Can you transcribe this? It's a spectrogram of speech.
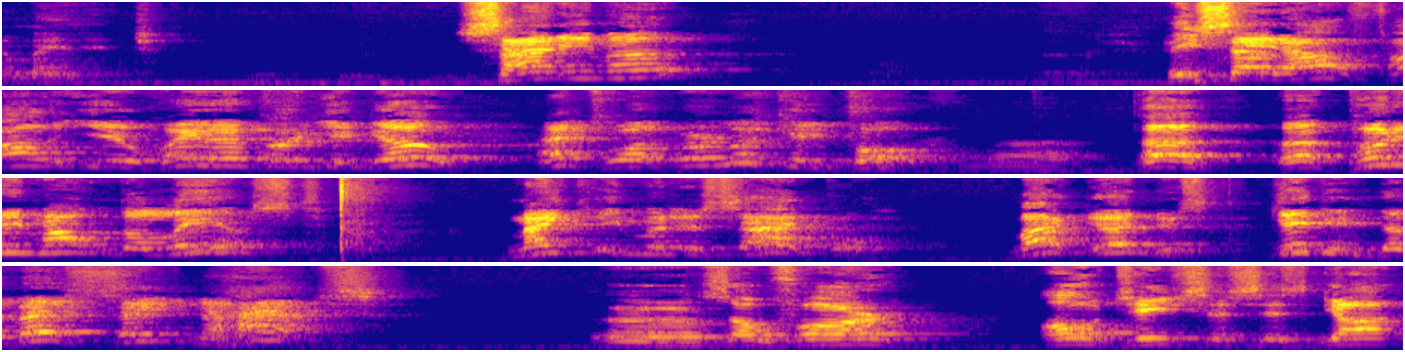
a minute. Sign him up. He said, I'll follow you wherever you go. That's what we're looking for. Uh, uh, put him on the list. Make him a disciple. My goodness, give him the best seat in the house. Uh, so far, all Jesus has got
